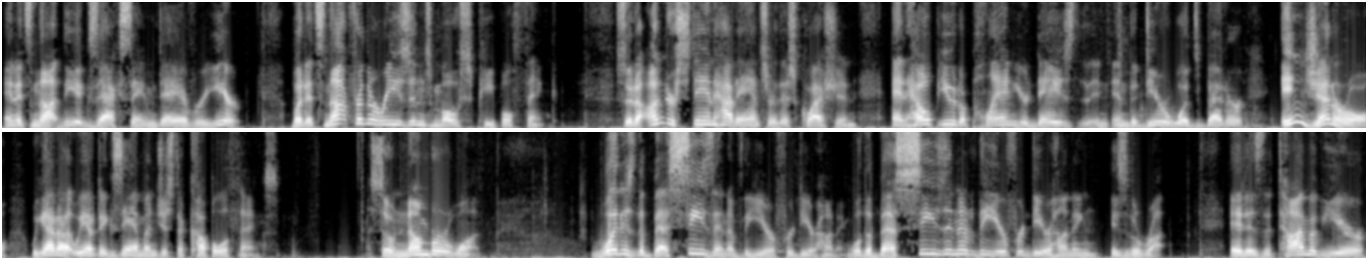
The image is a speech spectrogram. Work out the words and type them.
And it's not the exact same day every year. But it's not for the reasons most people think. So, to understand how to answer this question and help you to plan your days in, in the deer woods better in general, we gotta we have to examine just a couple of things. So, number one, what is the best season of the year for deer hunting? Well, the best season of the year for deer hunting is the rut. It is the time of year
